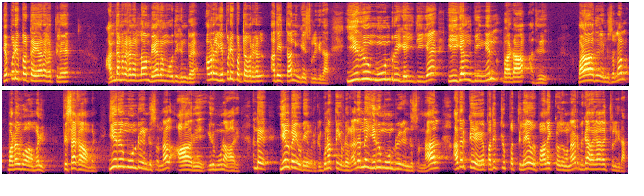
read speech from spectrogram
எப்படிப்பட்ட ஏரகத்திலே அந்தணர்களெல்லாம் வேதம் ஓதுகின்ற அவர்கள் எப்படிப்பட்டவர்கள்? அதைத்தான் இங்கே சொல்கிறார். இரு மூன்று எய்திய இகழ்வினின் வடா அது. வடாது என்று சொன்னால் வடவாமல் பிசகாமல். இரு மூன்று என்று சொன்னால் ஆறு இரு மூணு ஆறு. அந்த இயல்பை உடையவர்கள் குணத்தை உடையவர்கள் அது என்ன இரு மூன்று என்று சொன்னால் அதற்கு பதிற்றுப்பத்திலே ஒரு பாலைக்கோதுமனார் மிக அழகாக சொல்கிறார்.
